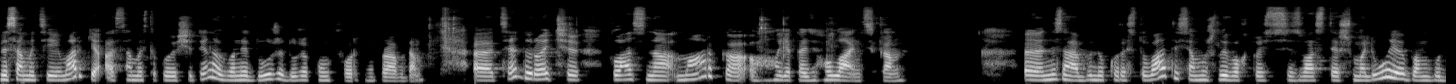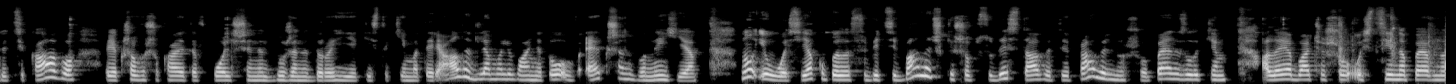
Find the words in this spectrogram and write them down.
Не саме цієї марки, а саме з такою щитиною. Вони дуже-дуже комфортні, правда. Е, Це, до речі, класна марка, якась голландська. Е, Не знаю, буду користуватися. Можливо, хтось з вас теж малює, вам буде цікаво. Якщо ви шукаєте в Польщі не дуже недорогі якісь такі матеріали для малювання, то в Action вони є. Ну і ось я купила собі ці баночки, щоб сюди ставити правильно, що пензлики. Але я бачу, що ось ці, напевно,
